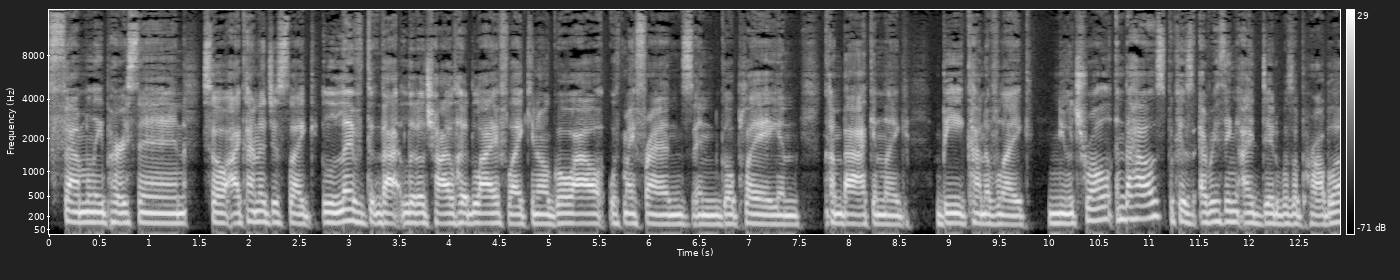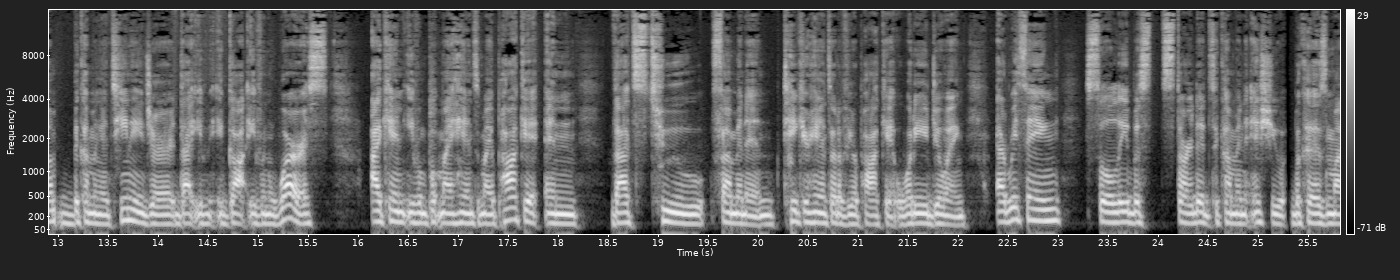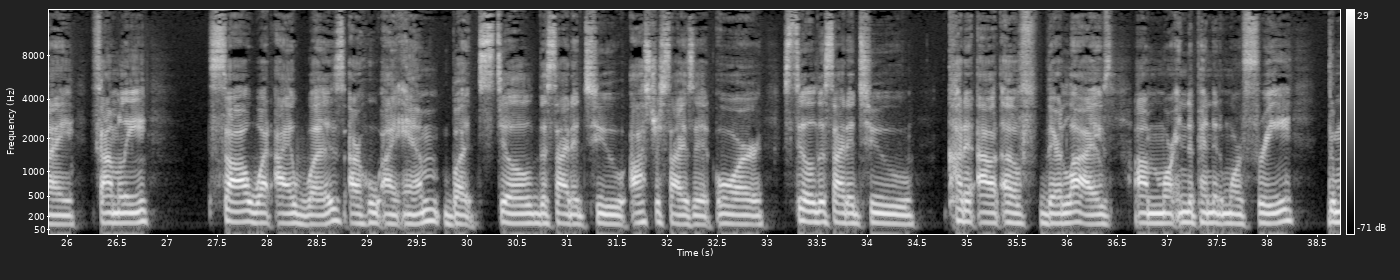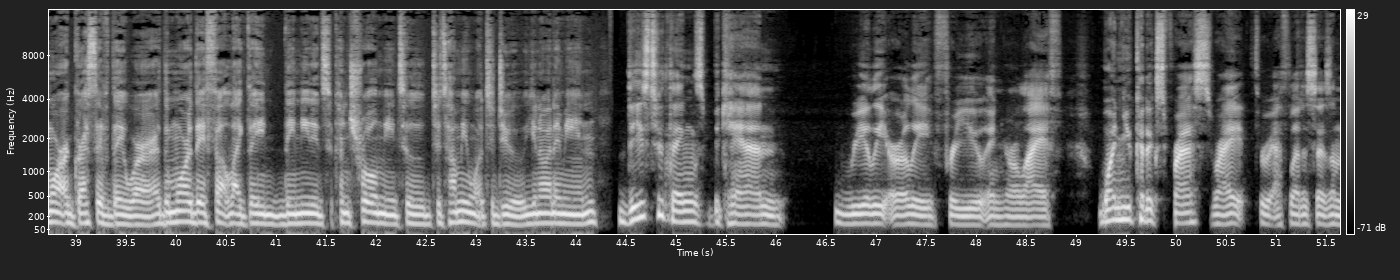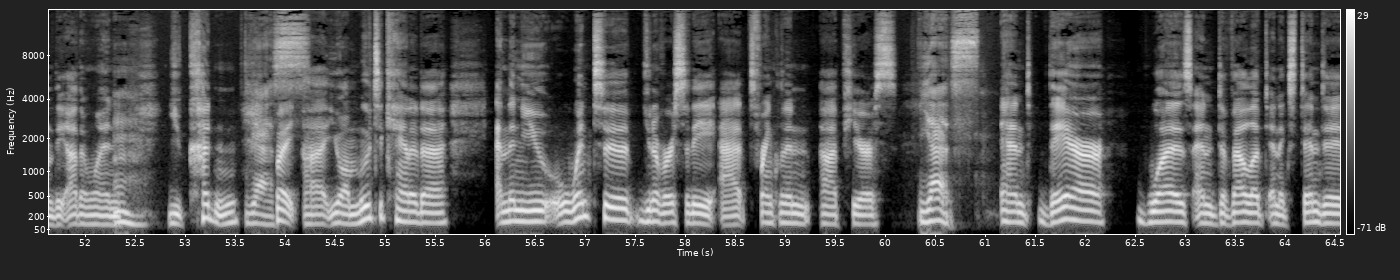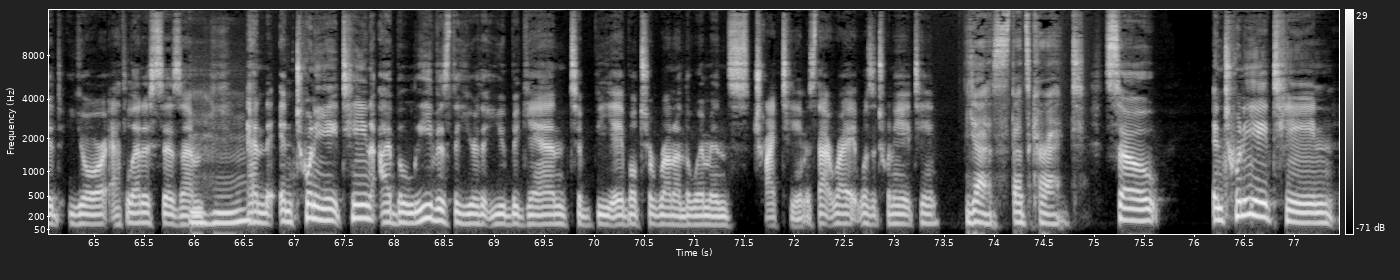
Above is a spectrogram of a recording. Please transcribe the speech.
family person. So I kind of just like lived that little childhood life, like, you know, go out with my friends and go play and come back and like be kind of like neutral in the house because everything I did was a problem. Becoming a teenager, that even, it got even worse. I can't even put my hands in my pocket and that's too feminine. Take your hands out of your pocket. What are you doing? Everything slowly started to come an issue because my family saw what I was or who I am, but still decided to ostracize it or still decided to cut it out of their lives, um, more independent, more free, the more aggressive they were, the more they felt like they they needed to control me to to tell me what to do. You know what I mean? These two things began really early for you in your life. One you could express right through athleticism. The other one mm. you couldn't. Yes. But uh, you all moved to Canada And then you went to university at Franklin uh, Pierce. Yes. And there was and developed and extended your athleticism. Mhm. And in 2018, I believe is the year that you began to be able to run on the women's track team. Is that right? Was it 2018? Yes, that's correct. So in 2018,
